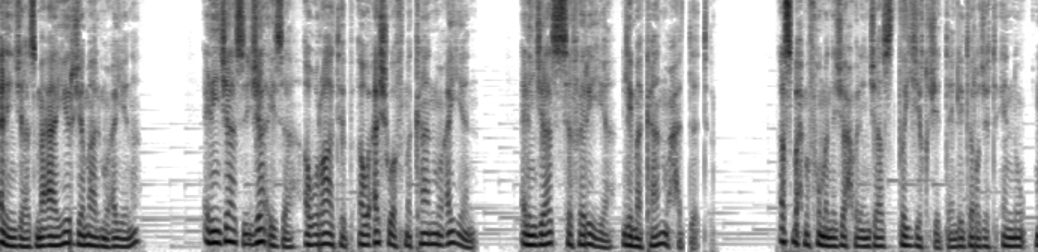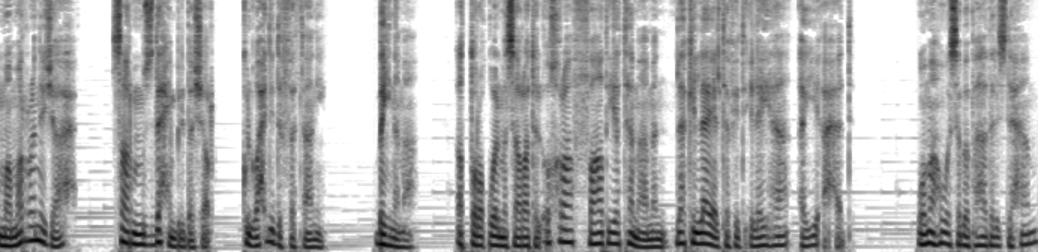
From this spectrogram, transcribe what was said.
الإنجاز معايير جمال معينة الإنجاز جائزة أو راتب أو عشوة في مكان معين الإنجاز سفرية لمكان محدد. أصبح مفهوم النجاح والإنجاز ضيق جدا لدرجة أنه ممر النجاح صار مزدحم بالبشر كل واحد يدف الثاني. بينما الطرق والمسارات الأخرى فاضية تماما لكن لا يلتفت إليها أي أحد. وما هو سبب هذا الازدحام؟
